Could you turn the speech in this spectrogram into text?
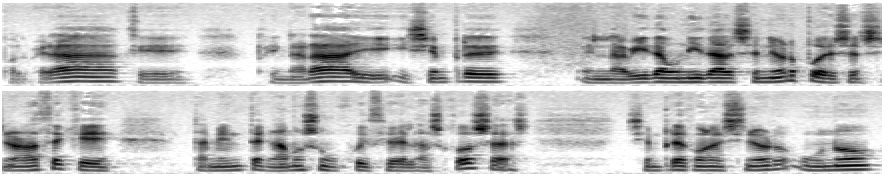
volverá, que reinará y, siempre en la vida unida al Señor, pues el Señor hace que también tengamos un juicio de las cosas. Siempre con el Señor uno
